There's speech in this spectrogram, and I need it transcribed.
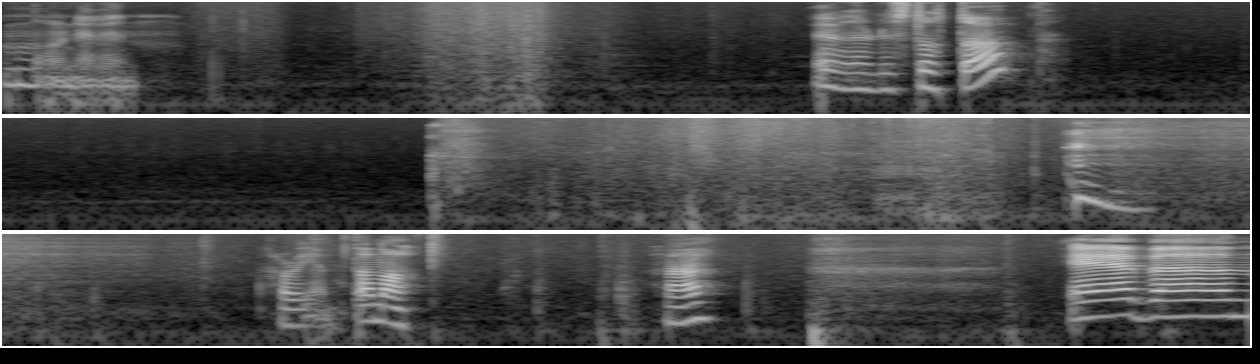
God morgen, Even. Even, du stått opp? Har du gjemt deg nå? Hæ? Even!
